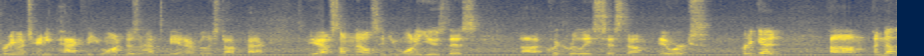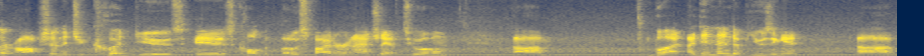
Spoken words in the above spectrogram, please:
pretty much any pack that you want. It doesn't have to be an Eberlestock pack. So if you have something else and you want to use this uh, quick release system, it works pretty good. Um, another option that you could use is called the Bow Spider, and I actually have two of them. Um, but I didn't end up using it. Uh,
